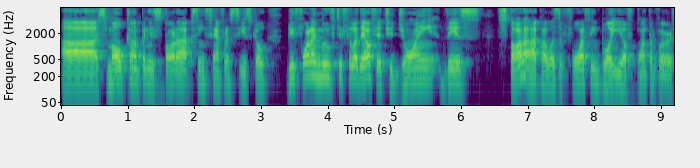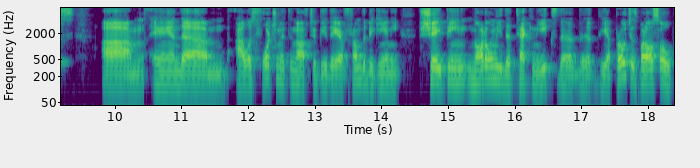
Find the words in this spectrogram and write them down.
uh, small companies, startups in San Francisco. Before I moved to Philadelphia to join this startup, I was the fourth employee of Quantaverse. Um, and um, I was fortunate enough to be there from the beginning, shaping not only the techniques, the, the, the approaches, but also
